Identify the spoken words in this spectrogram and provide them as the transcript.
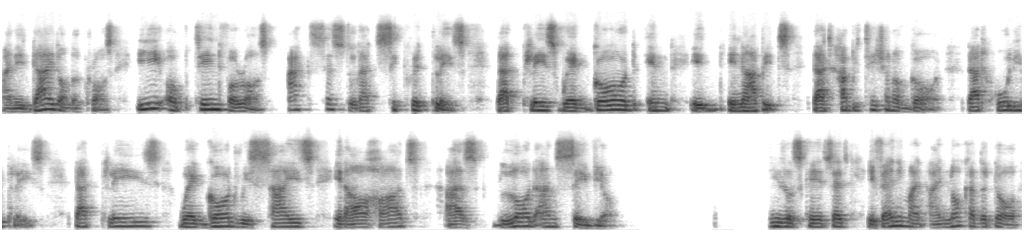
and he died on the cross, he obtained for us access to that secret place, that place where God in, in, inhabits, that habitation of God, that holy place, that place where God resides in our hearts as Lord and Savior. Jesus said, If any man, I knock at the door,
